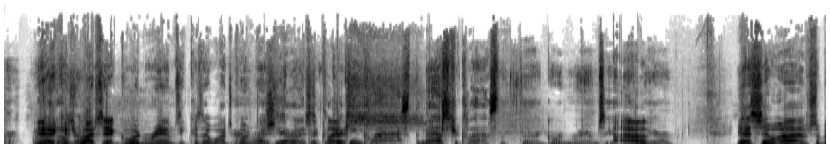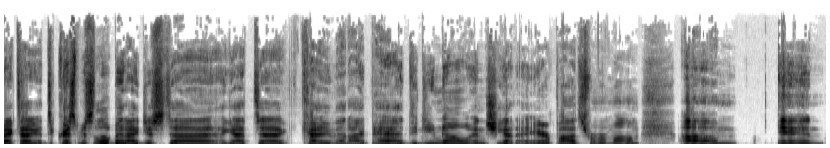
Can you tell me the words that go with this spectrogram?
"I Yeah, because you know." watched that Gordon Ramsay. Because I watched I Gordon watched- Ramsay's yeah, I master took the class. cooking class, the master class with uh, Gordon Ramsay. Uh, yeah, Yeah, so uh, so back to, to Christmas a little bit. I just uh, I got uh, Kylie that iPad. Did you know? And she got AirPods from her mom, um, and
